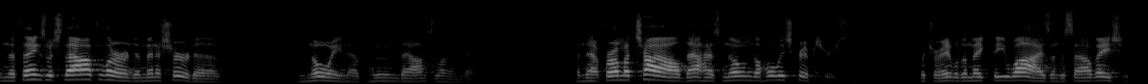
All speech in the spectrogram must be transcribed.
in the things which thou hast learned and been assured of, knowing of whom thou hast learned them. And that from a child thou hast known the Holy Scriptures, which are able to make thee wise unto salvation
